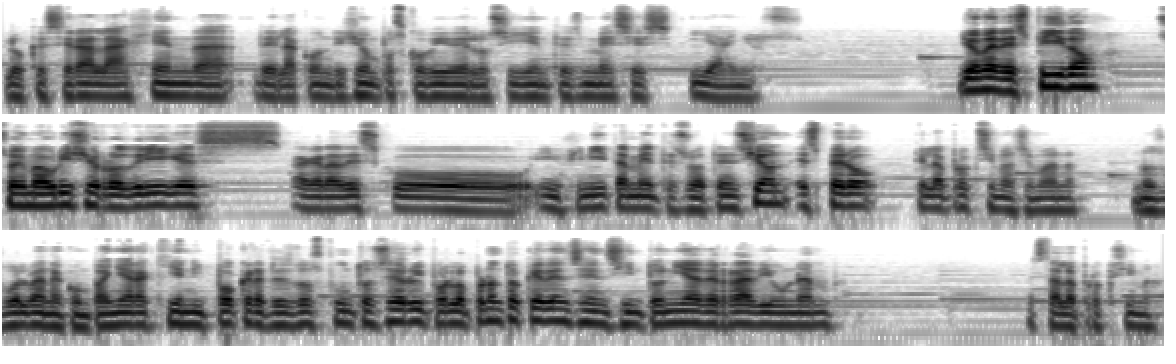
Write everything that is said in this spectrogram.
lo que será la agenda de la condición post-COVID de los siguientes meses y años. Yo me despido, soy Mauricio Rodríguez, agradezco infinitamente su atención, espero que la próxima semana nos vuelvan a acompañar aquí en Hipócrates 2.0 y por lo pronto quédense en sintonía de Radio UNAM. Hasta la próxima.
